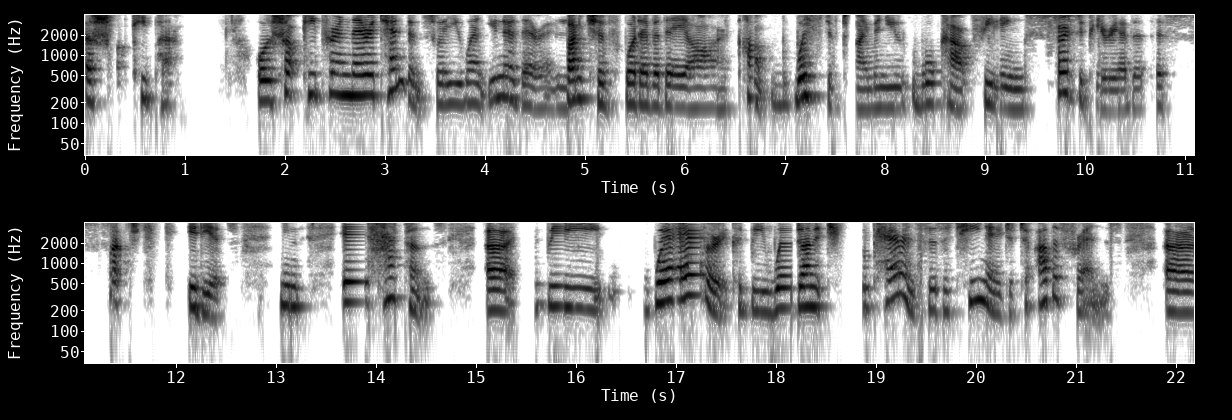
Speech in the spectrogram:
a shopkeeper or a shopkeeper and their attendants where you went, you know, they're a bunch of whatever they are, can't waste of time and you walk out feeling so superior that they're such idiots. I mean, it happens. Uh, be wherever it could be, we've done it to your parents as a teenager, to other friends, uh,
